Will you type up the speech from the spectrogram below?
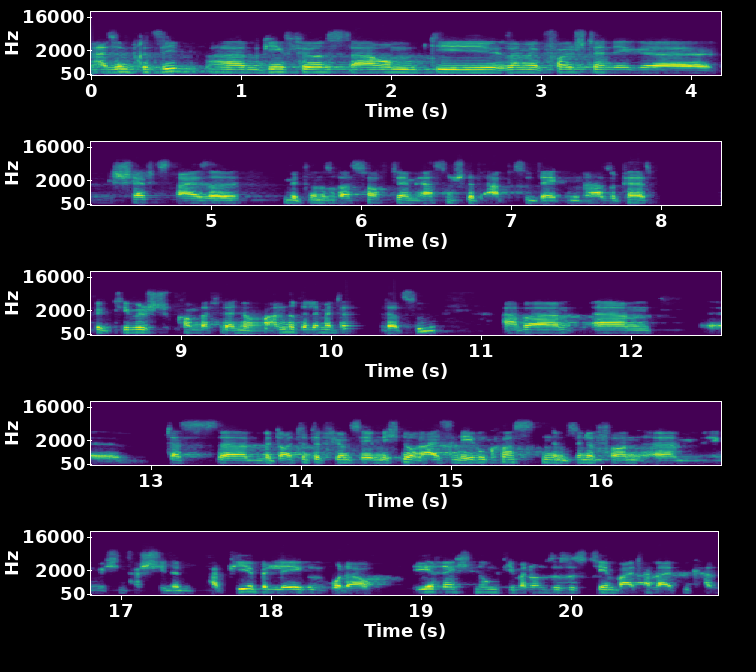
Also im Prinzip äh, ging es für uns darum, die sagen wir, vollständige Geschäftsreise mit unserer Software im ersten Schritt abzudecken. Also perspektivisch kommen da vielleicht noch andere Elemente dazu, aber ähm, äh, das äh, bedeutete für uns eben nicht nur Reisenebenkosten im Sinne von ähm, irgendwelchen verschiedenen Papierbelegen oder auch E-Rechnungen, die man unser System weiterleiten kann,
